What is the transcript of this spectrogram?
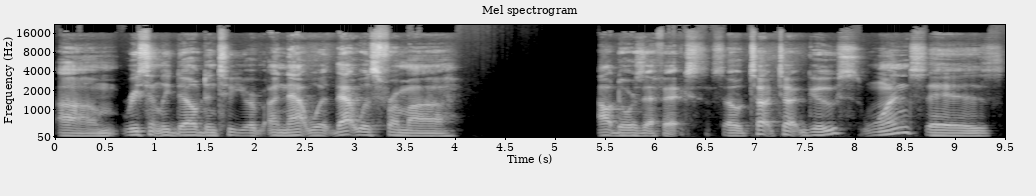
Um recently delved into your and that was that was from uh Outdoors FX. So Tuck Tuck Goose one says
